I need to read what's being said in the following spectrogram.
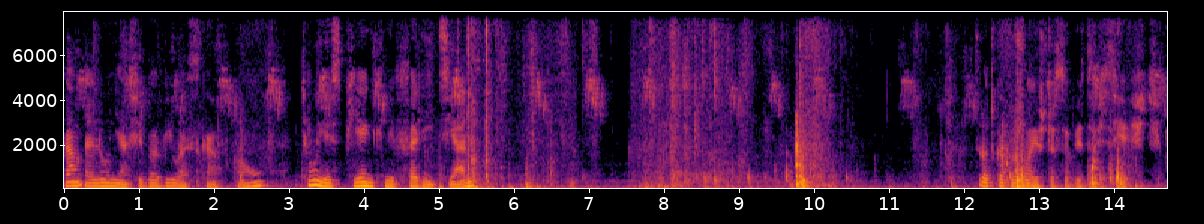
Tam Elunia się bawiła z kawką. Tu jest piękny Felicjan. Sroczka poszła jeszcze sobie coś zjeść.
